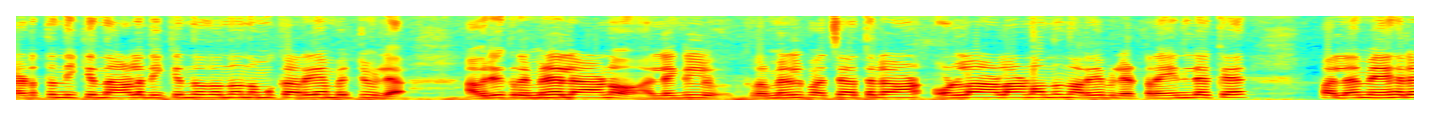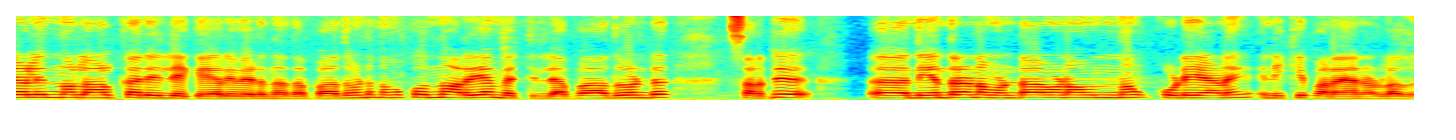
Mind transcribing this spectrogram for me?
അടുത്ത് നിൽക്കുന്ന ആൾ നിൽക്കുന്നതെന്ന് നമുക്കറിയാൻ പറ്റില്ല അവർ ക്രിമിനലാണോ? അല്ലെങ്കിൽ ക്രിമിനൽ പശ്ചാത്തല ഉള്ള ആളാണോ എന്നൊന്നും അറിയില്ല ട്രെയിനിലൊക്കെ പല മേഖലകളിൽ നിന്നുള്ള ആൾക്കാരല്ലേ കയറി വരുന്നത്. അപ്പോൾ അതുകൊണ്ട് നമുക്കൊന്നും അറിയാൻ പറ്റില്ല. അപ്പോൾ അതുകൊണ്ട് സർക്കാർ നിയന്ത്രണം ഉണ്ടാവണമെന്നും കൂടിയാണ് എനിക്ക് പറയാനുള്ളത്.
